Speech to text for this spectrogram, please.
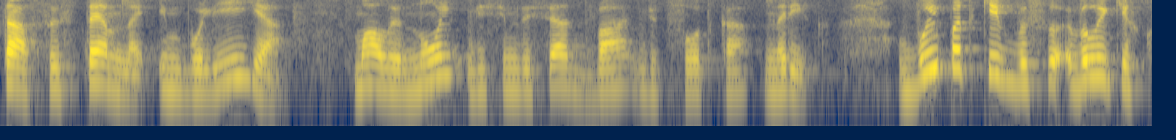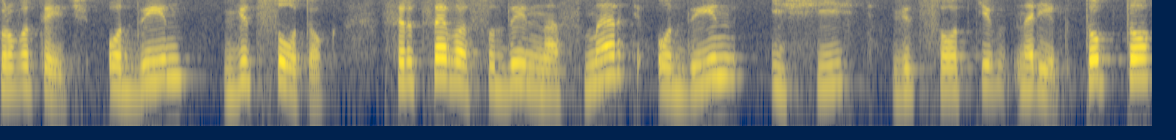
та системна імболія мали 0,82% на рік. Випадків великих кровотеч 1%. Серцево-судинна смерть 1,6% на рік. Тобто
